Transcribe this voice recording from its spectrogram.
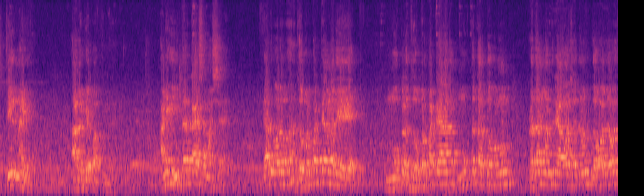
स्थिर नाही आहे आरोग्य बाबतीमध्ये. आणि इतर काय समस्या आहे त्याचबरोबर झोपडपट्ट्यामध्ये मोकळं झोपडपट्ट्या मुक्त करतो म्हणून प्रधानमंत्री आवास योजना जवळजवळ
